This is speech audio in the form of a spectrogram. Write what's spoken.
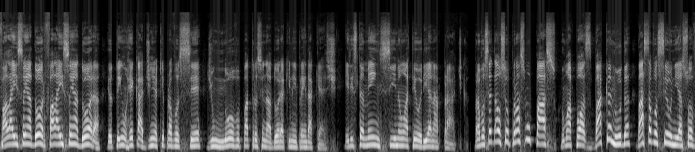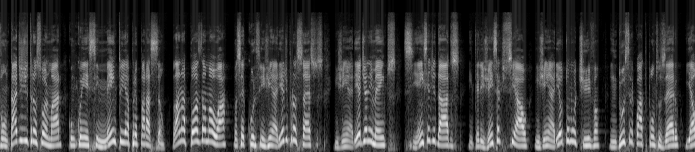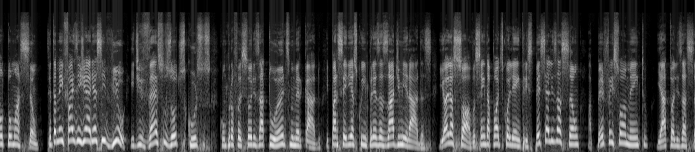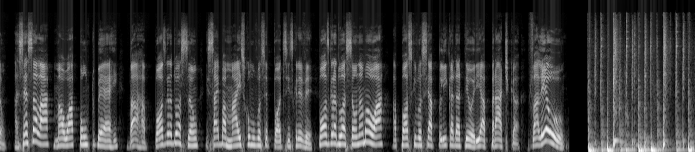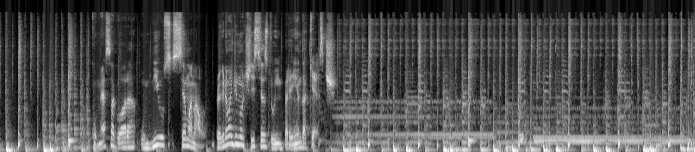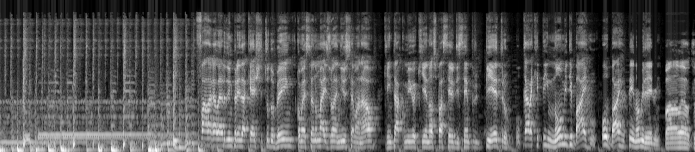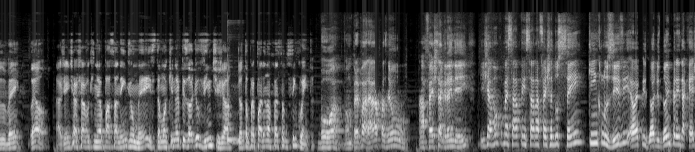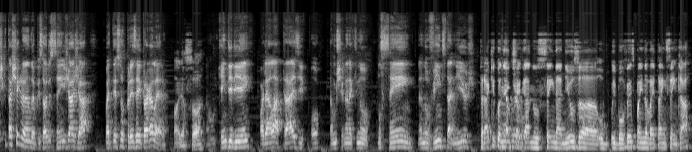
Fala aí, sonhador, fala aí, sonhadora. Eu tenho um recadinho aqui para você de um novo patrocinador aqui no EmpreendaCast. Eles também ensinam a teoria na prática. Para você dar o seu próximo passo numa pós bacanuda, basta você unir a sua vontade de transformar com conhecimento e a preparação. Lá na pós da Mauá, você cursa engenharia de processos, engenharia de alimentos, ciência de dados, inteligência artificial, engenharia automotiva, indústria 4.0 e automação. Você também faz engenharia civil e diversos outros cursos com professores atuantes no mercado e parcerias com empresas admiradas. E olha só, você ainda pode escolher entre especialização, aperfeiçoamento e atualização. Acesse lá mauá.br barra pós-graduação e saiba mais como você pode se inscrever. Pós-graduação na Mauá, após que você aplica da teoria à prática. Valeu! Começa agora o News Semanal, um programa de notícias do Empreenda Cast. Galera do EmpreendaCast, tudo bem? Começando mais uma news semanal. Quem tá comigo aqui é nosso parceiro de sempre, Pietro, o cara que tem nome de bairro. O bairro tem nome dele. Fala, Léo, tudo bem? Léo, a gente achava que não ia passar nem de um mês, estamos aqui no episódio 20 já. Já tô preparando a festa dos 50. Boa, vamos preparar, fazer um, uma festa grande aí. E já vamos começar a pensar na festa do 100, que inclusive é o episódio do EmpreendaCast que tá chegando. Episódio 100 já já vai ter surpresa aí pra galera. Olha só. Então, quem diria, hein? Olhar lá atrás e, pô, estamos chegando aqui no, no 100, né, no 20 da News. Será que quando a gente chegar no 100 da News, uh, o Ibovespa ainda vai estar em 100k?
